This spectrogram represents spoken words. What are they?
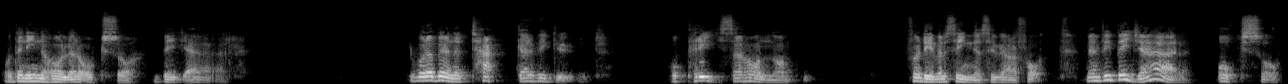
Och den innehåller också begär. I våra böner tackar vi Gud och prisar honom för det välsignelse vi har fått. Men vi begär också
